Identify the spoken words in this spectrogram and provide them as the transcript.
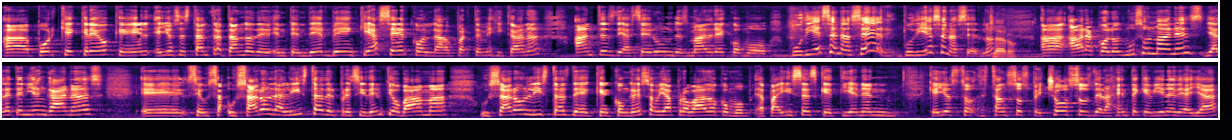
ah, porque creo que él- ellos están tratando de entender bien qué hacer con la parte mexicana antes de hacer un desmadre como pudiesen hacer, pudiesen hacer, ¿no? Claro. Ah, ahora, con los musulmanes ya le tenían ganas, eh, se usa- usaron la lista del presidente Obama, usaron listas de que el Congreso había aprobado como países que tienen, que ellos están sospechosos de la gente que viene de allá.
